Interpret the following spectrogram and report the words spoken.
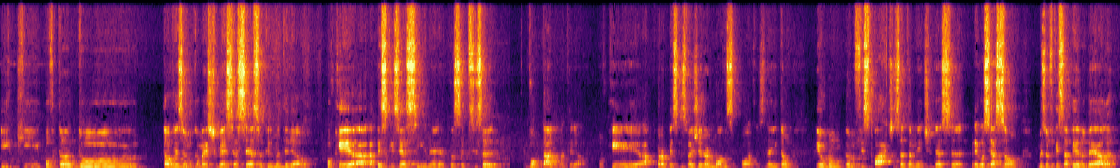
e que, portanto, talvez eu nunca mais tivesse acesso àquele material. Porque a, a pesquisa é assim, né? Você precisa voltar no material, porque a própria pesquisa vai gerando novas hipóteses, né? Então, eu não, eu não fiz parte exatamente dessa negociação, mas eu fiquei sabendo dela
